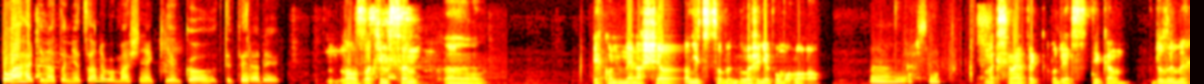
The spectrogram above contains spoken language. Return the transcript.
Pomáhá ti na to něco, nebo máš nějaký jako typy rady? No, zatím jsem uh, jako nenašel nic, co by vyloženě pomohlo, no. Mm, jasně. Maximálně tak odjet někam do zimy.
